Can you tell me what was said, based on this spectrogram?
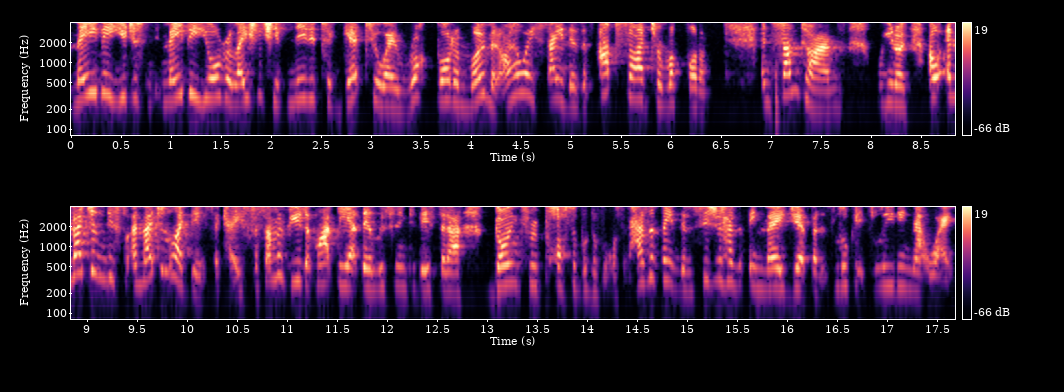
maybe you just maybe your relationship needed to get to a rock bottom moment. I always say there's an upside to rock bottom. And sometimes, you know, I'll imagine this imagine like this, okay? For some of you that might be out there listening to this that are going through possible divorce. It hasn't been the decision hasn't been made yet, but it's look it's leading that way.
